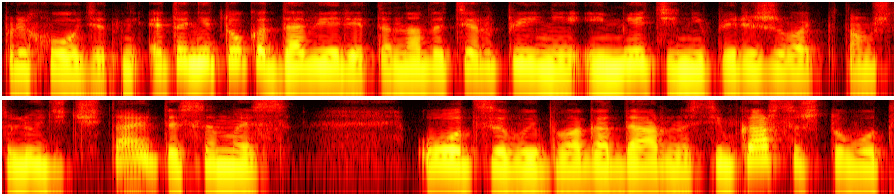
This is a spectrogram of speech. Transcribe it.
приходит. Это не только доверие, это надо терпение иметь и не переживать, потому что люди читают смс, отзывы, благодарность. Им кажется, что вот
